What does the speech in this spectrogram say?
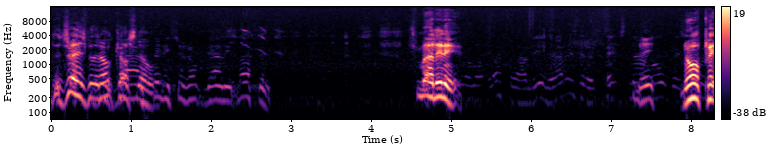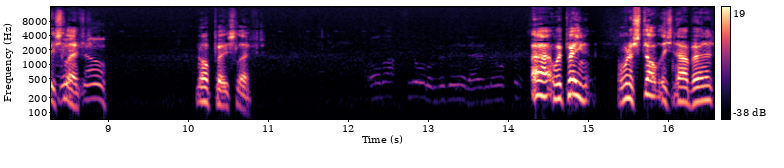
The drains, but they don't the cost guy no. Finished it up down at bottom. It's mad, isn't it? The- No pits left. No, No pits left. Ah, we're paying. I'm going to stop this now, Bernard.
